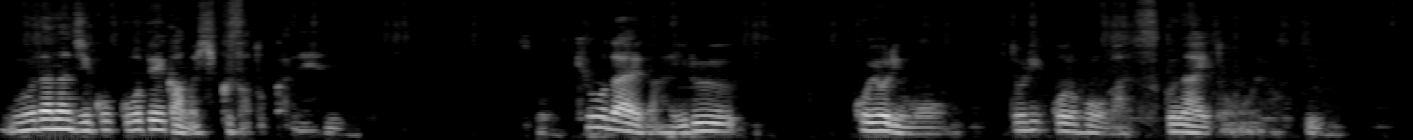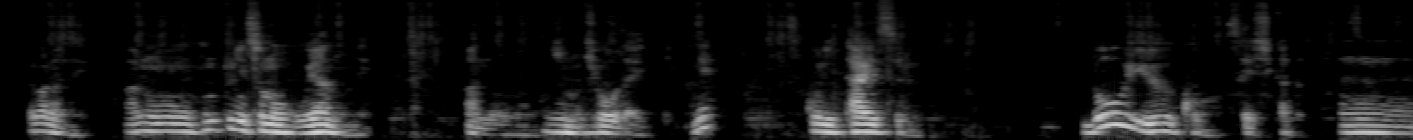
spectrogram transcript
無駄な自己肯定感の低さとかね。そう兄弟がいる子よりも、一人っ子の方が少ないと思うよ。うんだからね、あのー本当にその親のね、あのーその兄弟っていうかね、そこに対する、どういうこう接し方うん。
